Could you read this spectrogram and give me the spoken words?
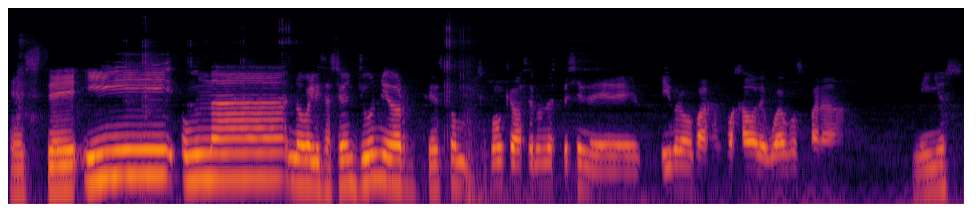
Este, y una novelización junior, que es como- supongo que va a ser una especie de libro baja- bajado de huevos para niños.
